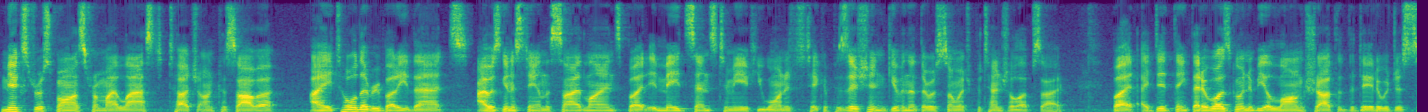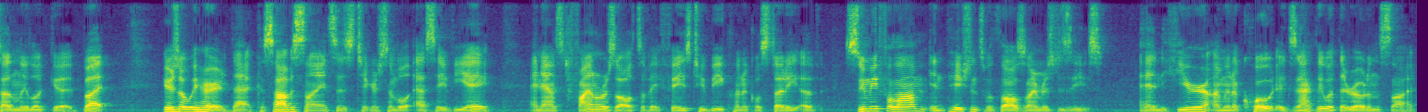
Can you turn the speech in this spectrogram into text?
mixed response from my last touch on Cassava. I told everybody that I was going to stay on the sidelines, but it made sense to me if you wanted to take a position given that there was so much potential upside. But I did think that it was going to be a long shot that the data would just suddenly look good. But Here's what we heard that Cassava Sciences, ticker symbol SAVA, announced final results of a phase 2b clinical study of simufilam in patients with Alzheimer's disease. And here I'm going to quote exactly what they wrote on the slide.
